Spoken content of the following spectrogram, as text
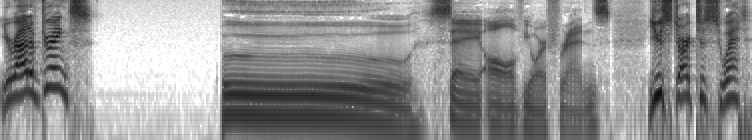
you're out of drinks. Boo, say all of your friends. You start to sweat.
